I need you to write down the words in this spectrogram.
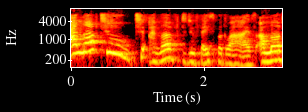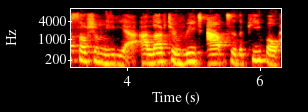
I love to, to, I love to do Facebook lives. I love social media. I love to reach out to the people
